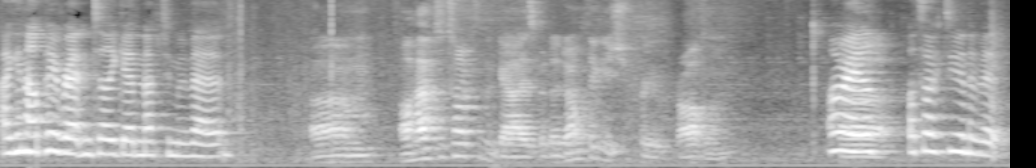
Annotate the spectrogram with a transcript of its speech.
I can help pay rent until I get enough to move out. Um, I'll have to talk to the guys, but I don't think it should create a problem. All right, Uh, I'll, I'll talk to you in a bit.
